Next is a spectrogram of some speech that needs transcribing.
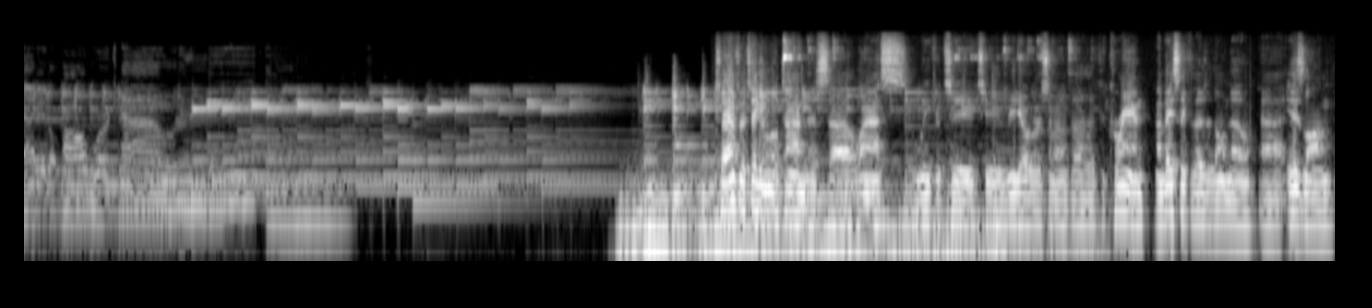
That it'll So after taking a little time this uh, last week or two to read over some of uh, the Quran, uh, basically for those that don't know, uh, Islam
